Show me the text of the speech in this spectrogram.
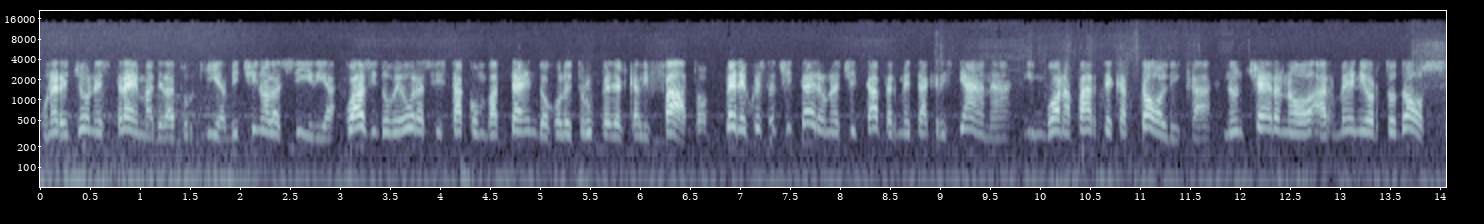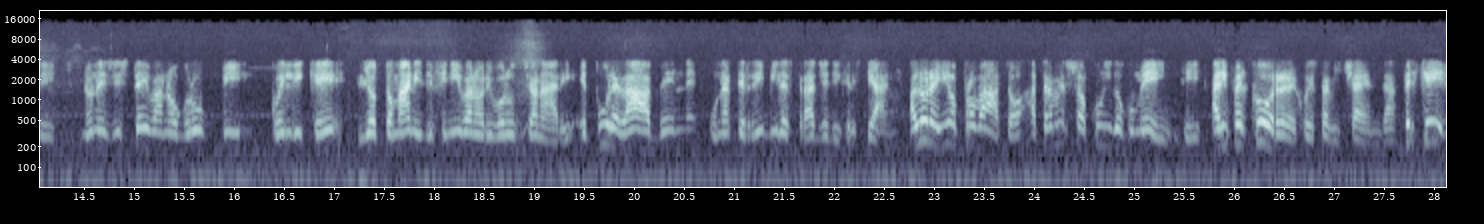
una regione estrema della Turchia, vicino alla Siria, quasi dove ora si sta combattendo con le truppe del califfato. Bene, questa città era una città per metà cristiana, in buona parte cattolica, non c'erano armeni ortodossi, non esistevano gruppi quelli che gli ottomani definivano rivoluzionari, eppure là avvenne una terribile strage di cristiani. Allora io ho provato attraverso alcuni documenti a ripercorrere questa vicenda, perché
